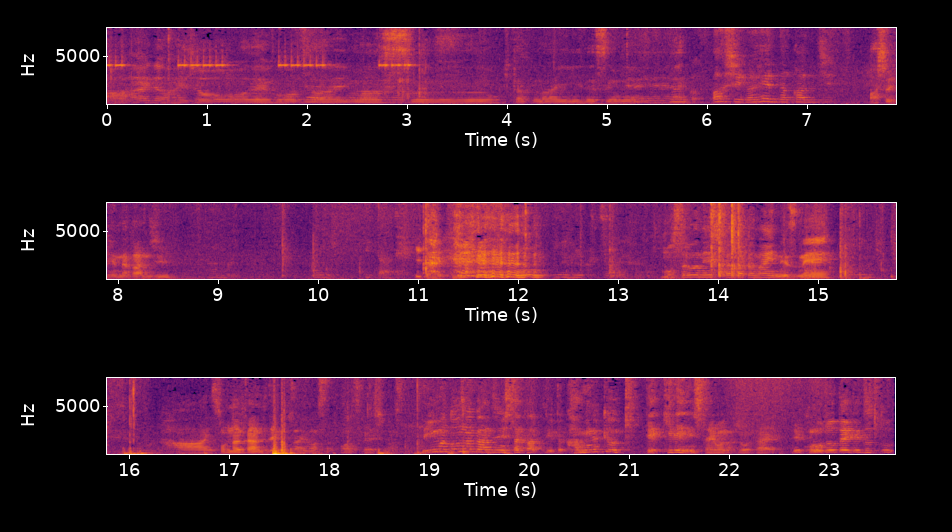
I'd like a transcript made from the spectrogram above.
はい大丈夫でございます起きたくないですよね。なんか足が変な感じ。足変な感じ。痛い。痛い。もうそれはね仕方がないんですね。はい。そんな感じでございます。お伝えしますで今どんな感じにしたかっていうと髪の毛を切ってきれいにしたような状態。でこの状態でずっと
